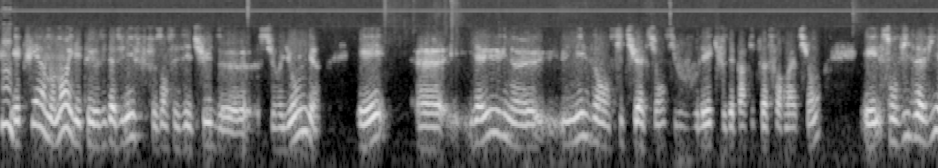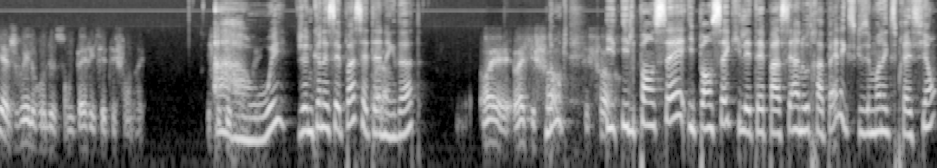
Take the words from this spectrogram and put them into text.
Hmm. Et puis à un moment, il était aux États-Unis faisant ses études euh, sur Jung, et euh, il y a eu une, une, mise en situation, si vous voulez, qui faisait partie de sa formation, et son vis-à-vis -vis a joué le rôle de son père, il s'est effondré. Ah oui, je ne connaissais pas cette voilà. anecdote. Ouais, ouais, c'est fort. Donc, fort. Il, il, pensait, il pensait qu'il était passé à un autre appel, excusez-moi l'expression,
